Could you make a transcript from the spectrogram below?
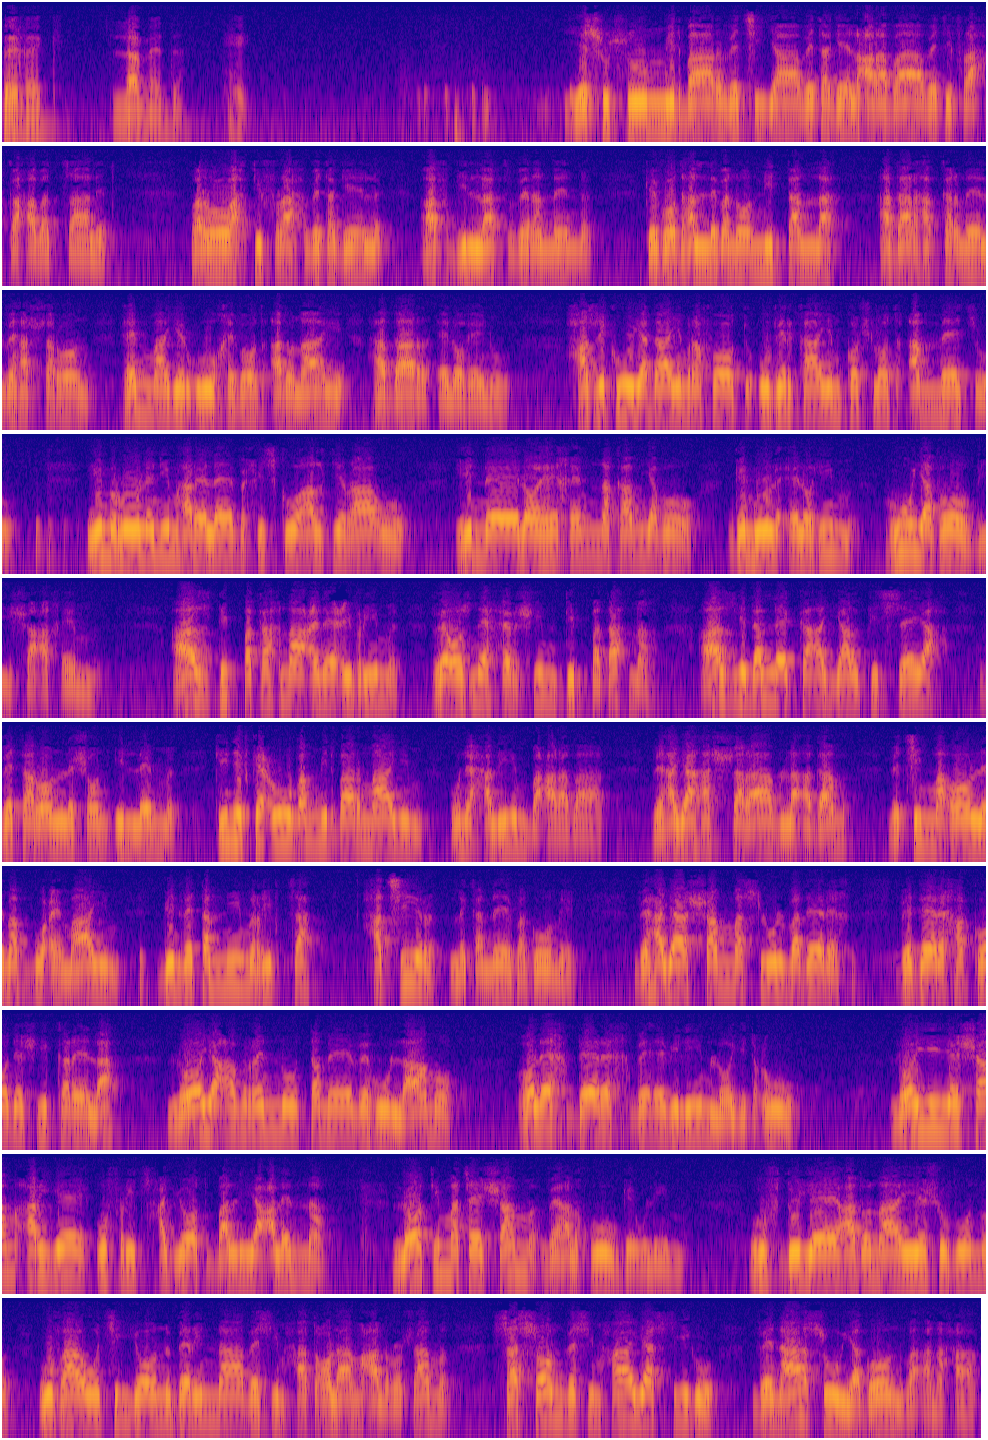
פרק ל"ה יסוסום מדבר וצייה ותגל ערבה ותפרח כחבצלת. פרוח תפרח ותגל, אף גילת ורנן. כבוד הלבנון ניתן לה, הדר הכרמל והשרון, המה יראו כבוד אדוני, הדר אלוהינו. חזקו ידיים רפות וברכיים כושלות אמצו. אמרו לנמהרי לב חזקו אל תיראו, הנה אלוהיכם נקם יבוא, גמול אלוהים הוא יבוא וישעכם. אז תפקחנה עיני עברים, ואוזני חרשים תפתחנה, אז ידלק כאייל פיסח, וטרון לשון אילם, כי נבקעו במדבר מים, ונחלים בערבה. והיה השרב לאגם, וצמאון למבועי מים, בנווה תנים רבצה, חציר לקנה וגומה. והיה שם מסלול ודרך, ודרך הקודש יקרא לה, לא יעברנו טמא והוא למו, הולך דרך ואווילים לא ידעו. לא יהיה שם אריה ופריץ חיות בל יעלנה, לא תימצא שם והלכו גאולים. ופדויי אדוני ישובון, ובאו ציון ברינה ושמחת עולם על ראשם, ששון ושמחה ישיגו, ונעשו יגון ואנחה.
